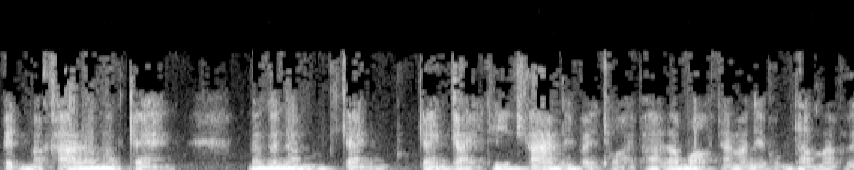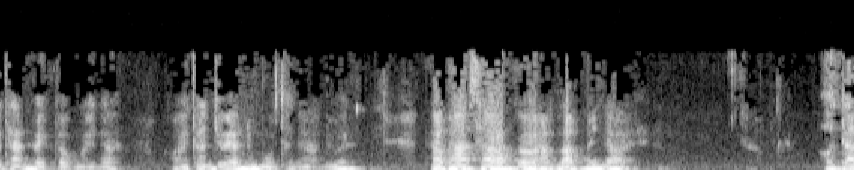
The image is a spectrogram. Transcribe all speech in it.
เป็ดมาฆ่าแล้วมาแกง แล้วก็นำแกงแกงไก่ที่ฆ่านี่ไปถวายพระ แล้วบอกท่านว่าเนี่ยผมทำมาเพื่อท่านโดยตรงเลยนะขอให้ท่านช่วยอนุโมทนาด้วย ถ้าพระทราบก็รับไม่ได้ เพราะถ้า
